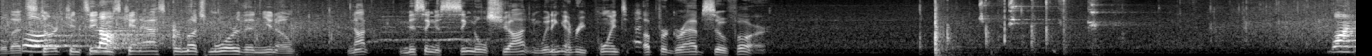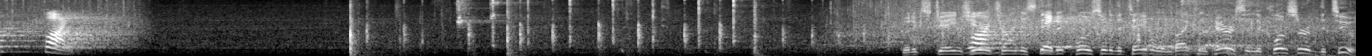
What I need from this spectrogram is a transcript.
Well, that start continues. Can't ask for much more than, you know, not missing a single shot and winning every point up for grabs so far. One, five. Good exchange here, trying to stay a bit closer to the table, and by comparison, the closer of the two.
